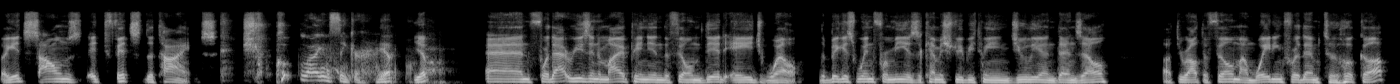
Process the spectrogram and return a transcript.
Like it sounds, it fits the times. Hook, line, sinker. Yep. Yep. And for that reason, in my opinion, the film did age well. The biggest win for me is the chemistry between Julia and Denzel. Uh, throughout the film, I'm waiting for them to hook up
